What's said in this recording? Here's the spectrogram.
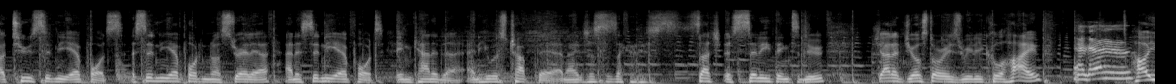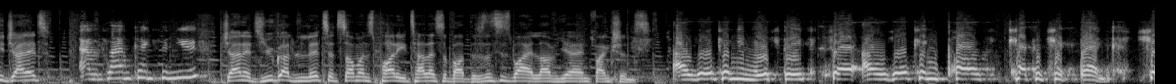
are two Sydney airports a Sydney airport in Australia and a Sydney airport in Canada, and he was trapped there. And I just was like, such a silly thing to do. Janet, your story is really cool. Hi. Hello. How are you, Janet? I'm fine, thanks, and you? Janet, you got lit at someone's party. Tell us about this. This is why I love year-end functions. I was walking in Westgate, so I was walking past Capitec Bank. So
